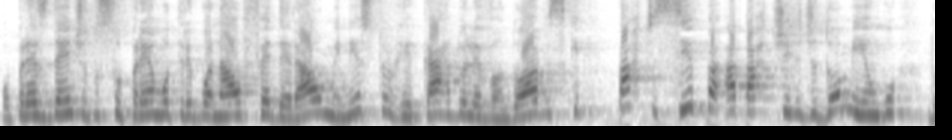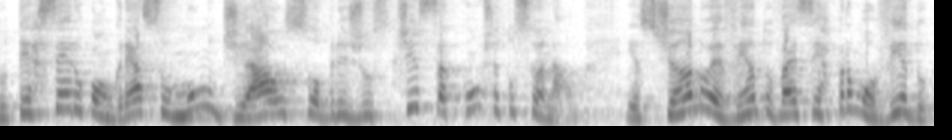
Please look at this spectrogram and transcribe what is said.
O presidente do Supremo Tribunal Federal, ministro Ricardo Lewandowski, participa a partir de domingo do terceiro Congresso Mundial sobre Justiça Constitucional. Este ano, o evento vai ser promovido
